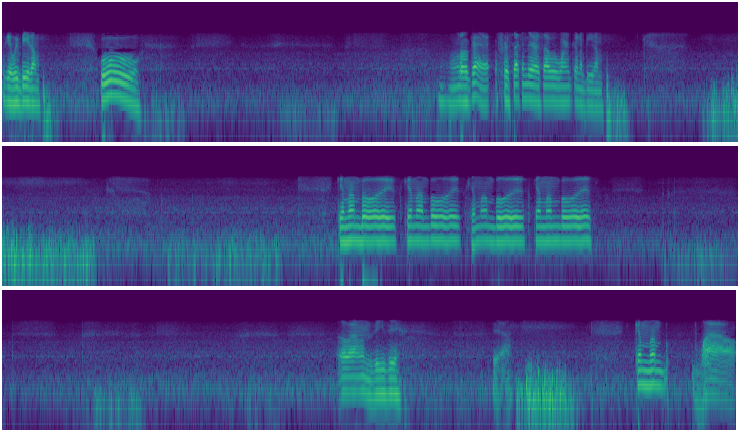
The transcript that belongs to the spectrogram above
Yeah, we beat him. Ooh. Okay, for a second there I thought we weren't going to beat him. Come on, boys, come on, boys, come on, boys, come on, boys. Oh, that one's easy. Yeah. Come on, wow.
